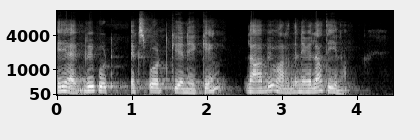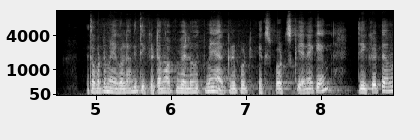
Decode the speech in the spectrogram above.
ඒ agri food export කියන එකෙන් ලාභය වර්ධනය වෙලා තියෙනවා. එතකොට මේගොල්ලන්ගේ දිගටම අපි බැලුවොත් මේ ඇග්‍රිපොට් එක්ස්පෝර්ට්ස් කියන එකෙන් දිගටම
